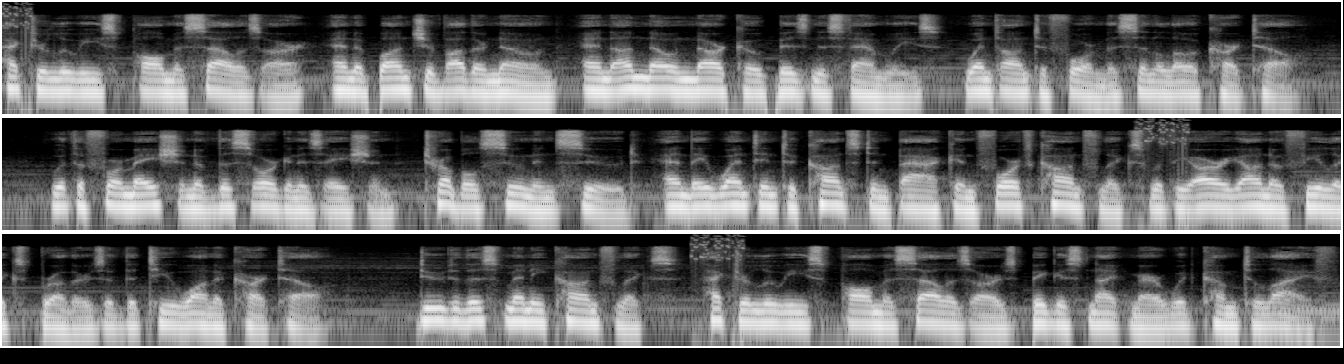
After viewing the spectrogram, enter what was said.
Hector Luis Palma Salazar, and a bunch of other known and unknown narco business families went on to form the Sinaloa cartel. With the formation of this organization, trouble soon ensued and they went into constant back and forth conflicts with the Arellano Felix brothers of the Tijuana cartel. Due to this many conflicts, Hector Luis Palma Salazar's biggest nightmare would come to life.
